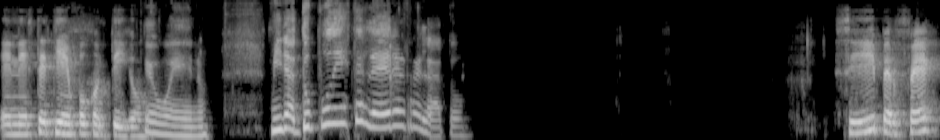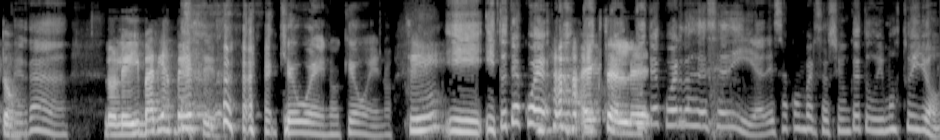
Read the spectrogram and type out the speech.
en este tiempo contigo. Qué bueno. Mira, ¿tú pudiste leer el relato? Sí, perfecto. ¿Verdad? Lo leí varias veces. qué bueno, qué bueno. Sí. ¿Y, tú, te acuerdas, Excelente. ¿tú te acuerdas de ese día, de esa conversación que tuvimos tú y yo?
